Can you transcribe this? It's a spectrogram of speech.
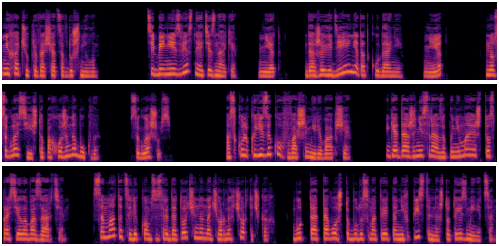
Не хочу превращаться в душнилу. Тебе неизвестны эти знаки? Нет. Даже идеи нет, откуда они? Нет. Но согласись, что похоже на буквы. Соглашусь. А сколько языков в вашем мире вообще? Я даже не сразу понимаю, что спросила в азарте. Сама-то целиком сосредоточена на черных черточках, будто от того, что буду смотреть на них пристально, что-то изменится.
